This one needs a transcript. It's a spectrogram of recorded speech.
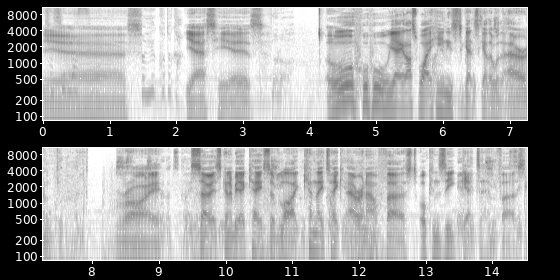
Yes. Yes, he is. Oh, yeah, that's why he needs to get together with Eren. Right. So it's going to be a case of like, can they take Eren out first or can Zeke get to him first?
